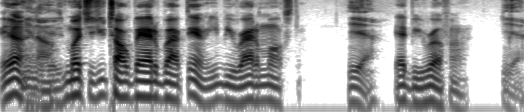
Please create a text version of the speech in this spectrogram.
Yeah. You know. As much as you talk bad about them, you be right amongst them. Yeah. That'd be rough, huh? Yeah.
